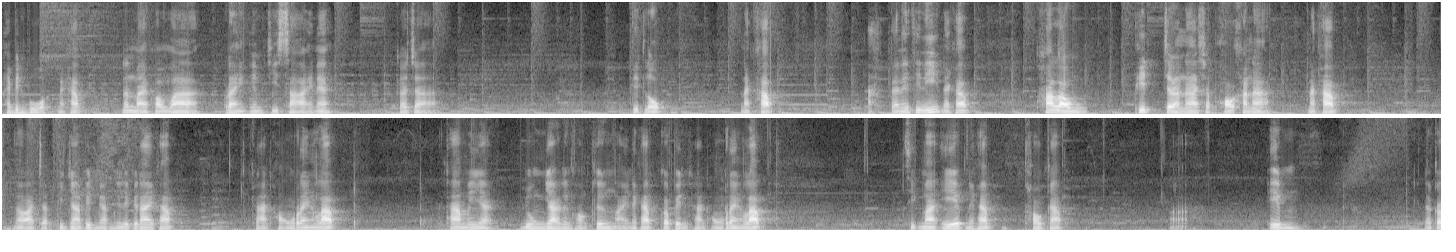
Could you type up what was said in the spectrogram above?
ให้เป็นบวกนะครับ นั่นหมายความว่าแรง mg sin นะก็จะติดลบนะครับแต่ในที่นี้นะครับ ถ้าเราพิจารณาเฉพาะขนาดนะครับ เราอาจจะพิจารณาเป็นแบบนี้เลยก็ได้ครับ ขนาดของแรงลับ ถ้าไม่อยากยุ่งยากเรื่องของเครื่องหมายนะครับ ก็เป็นขนาดของแรงลับ ซิกมา f นะครับ เท่ากับอ่า m แล้วก็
